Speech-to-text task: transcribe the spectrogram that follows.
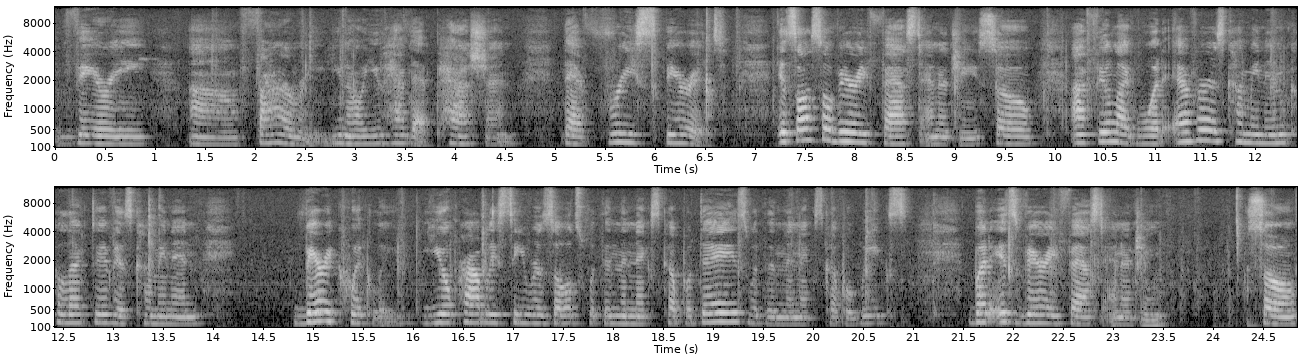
very uh, fiery. You know, you have that passion, that free spirit. It's also very fast energy. So I feel like whatever is coming in collective is coming in very quickly. You'll probably see results within the next couple days, within the next couple weeks. But it's very fast energy. So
